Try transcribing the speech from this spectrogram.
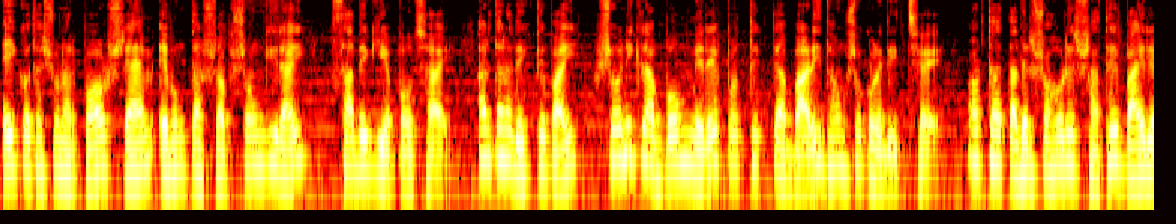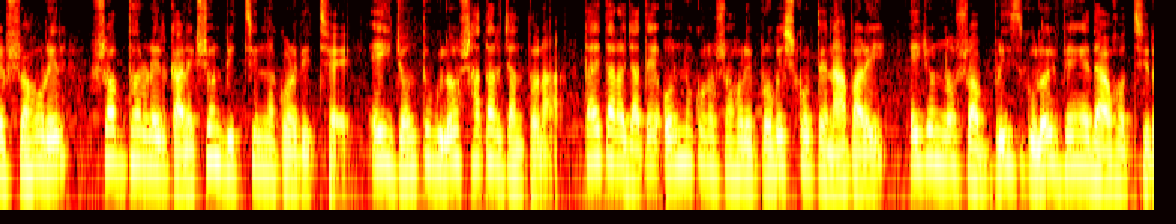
এই কথা শোনার পর শ্যাম এবং তার সব সঙ্গীরাই সাদে গিয়ে পৌঁছায়। আর তারা দেখতে পায়, সৈনিকরা বোম মেরে প্রত্যেকটা বাড়ি ধ্বংস করে দিচ্ছে। অর্থাৎ তাদের শহরের সাথে বাইরের শহরের সব ধরনের কানেকশন বিচ্ছিন্ন করে দিচ্ছে। এই জন্তুগুলো সাঁতার জানতো না। তাই তারা যাতে অন্য কোনো শহরে প্রবেশ করতে না পারে, এই জন্য সব ব্রিজগুলোই ভেঙে দেওয়া হচ্ছিল।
